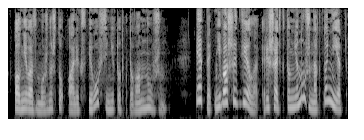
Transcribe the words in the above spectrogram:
Вполне возможно, что Алекс и вовсе не тот, кто вам нужен. Это не ваше дело решать, кто мне нужен, а кто нет.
